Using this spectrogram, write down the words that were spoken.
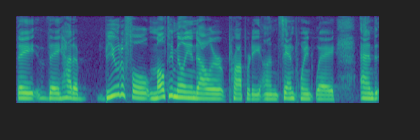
They they had a beautiful multi-million dollar property on Sandpoint Way, and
